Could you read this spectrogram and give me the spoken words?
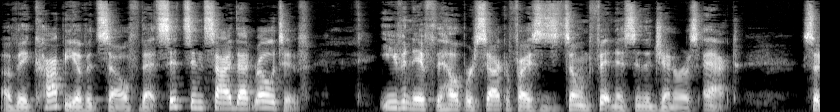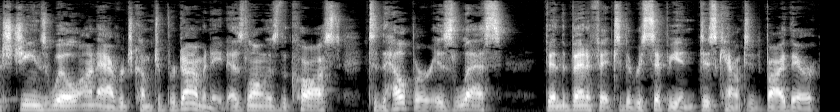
of a copy of itself that sits inside that relative, even if the helper sacrifices its own fitness in the generous act. Such genes will, on average, come to predominate as long as the cost to the helper is less than the benefit to the recipient discounted by their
